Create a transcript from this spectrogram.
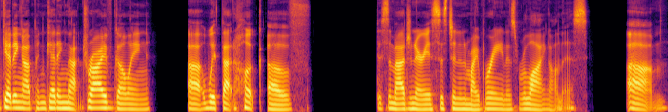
getting up and getting that drive going uh, with that hook of this imaginary assistant in my brain is relying on this. Um,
